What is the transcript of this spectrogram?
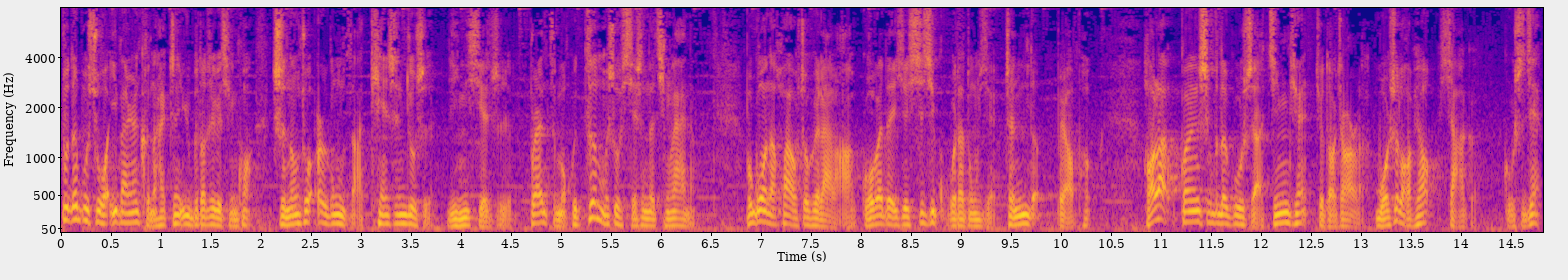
不得不说，一般人可能还真遇不到这个情况，只能说二公子啊天生就是淫邪之人，不然怎么会这么受邪神的青睐呢？不过呢，话又说回来了啊，国外的一些稀奇古怪的东西真的不要碰。好了，关于师傅的故事啊，今天就到这儿了。我是老朴，下个故事见。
